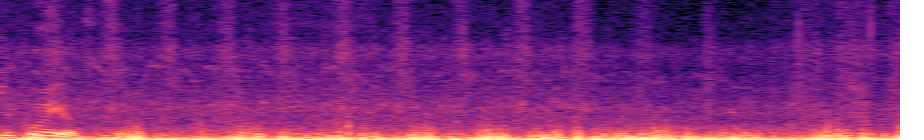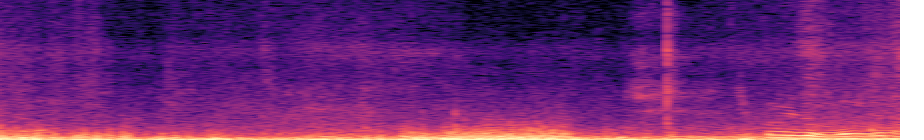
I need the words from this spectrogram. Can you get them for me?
쭈꾸미 같은데 쭈꾸미도 우는구나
